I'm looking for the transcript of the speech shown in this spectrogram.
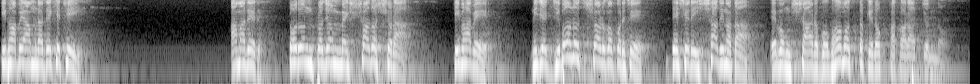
কীভাবে আমরা দেখেছি? আমাদের তরুণ প্রজন্মের সদস্যরা কীভাবে নিজের জীবন উৎসর্গ করেছে দেশের এই স্বাধীনতা এবং সার্বভৌমত্বকে রক্ষা করার জন্য।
